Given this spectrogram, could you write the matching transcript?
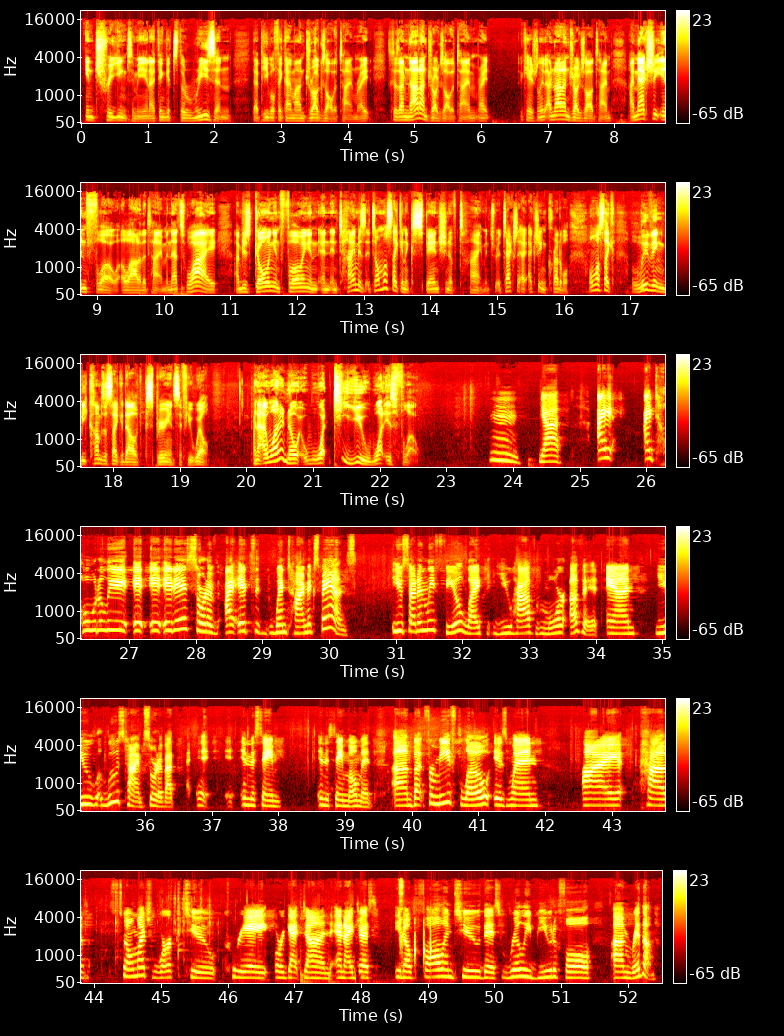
intriguing to me, and I think it's the reason that people think I'm on drugs all the time. Right? It's because I'm not on drugs all the time. Right? Occasionally. I'm not on drugs all the time. I'm actually in flow a lot of the time. And that's why I'm just going and flowing and, and, and time is it's almost like an expansion of time. It's it's actually actually incredible. Almost like living becomes a psychedelic experience, if you will. And I want to know what to you, what is flow? Hmm. Yeah. I I totally it, it it is sort of I it's when time expands. You suddenly feel like you have more of it and you lose time sort of at in the same in the same moment. Um, but for me, flow is when I have so much work to create or get done, and I just you know fall into this really beautiful um, rhythm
